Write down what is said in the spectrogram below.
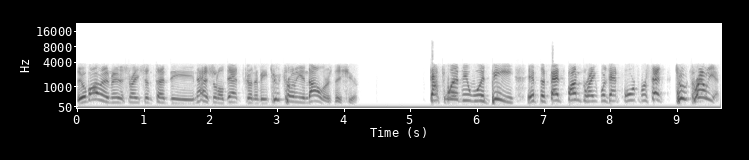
the Obama administration said the national debt's going to be $2 trillion this year? That's what it would be if the Fed funds rate was at 4%, 2 trillion.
